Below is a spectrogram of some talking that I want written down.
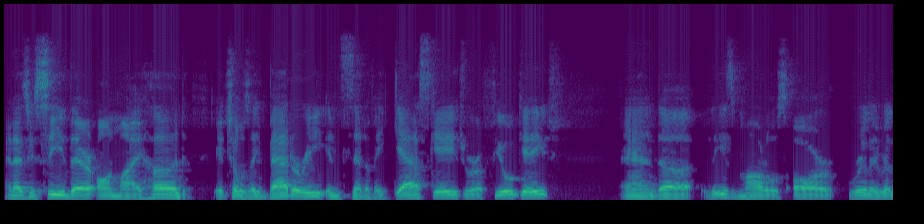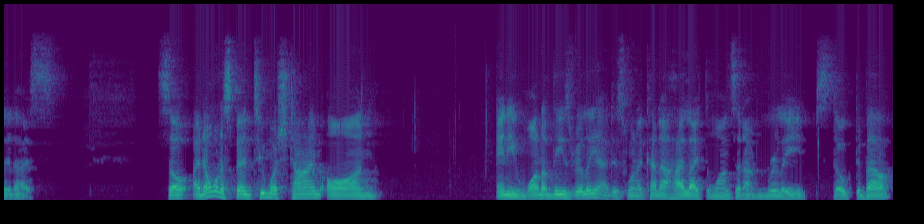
And as you see there on my HUD, it shows a battery instead of a gas gauge or a fuel gauge. And uh, these models are really, really nice. So I don't want to spend too much time on any one of these really. I just want to kind of highlight the ones that I'm really stoked about.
